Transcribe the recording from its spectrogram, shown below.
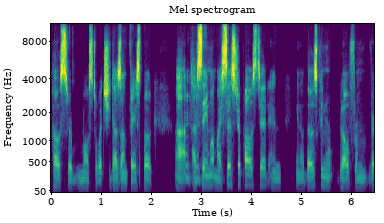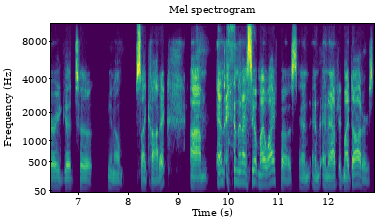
posts are most of what she does on Facebook. Uh, I've seen what my sister posted, and you know, those can go from very good to you know psychotic. Um, and and then I see what my wife posts, and and and after my daughters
